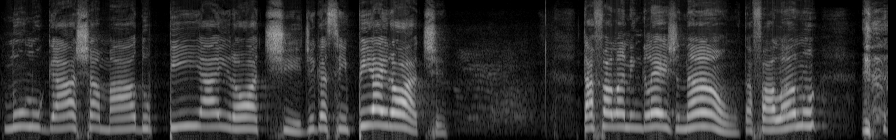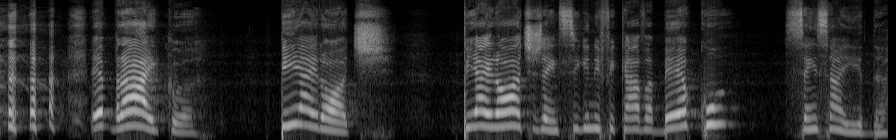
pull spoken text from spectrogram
num lugar chamado Piairote. Diga assim, Piairote. Está falando inglês? Não, está falando hebraico. Piairote. Piairote, gente, significava beco sem saída.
